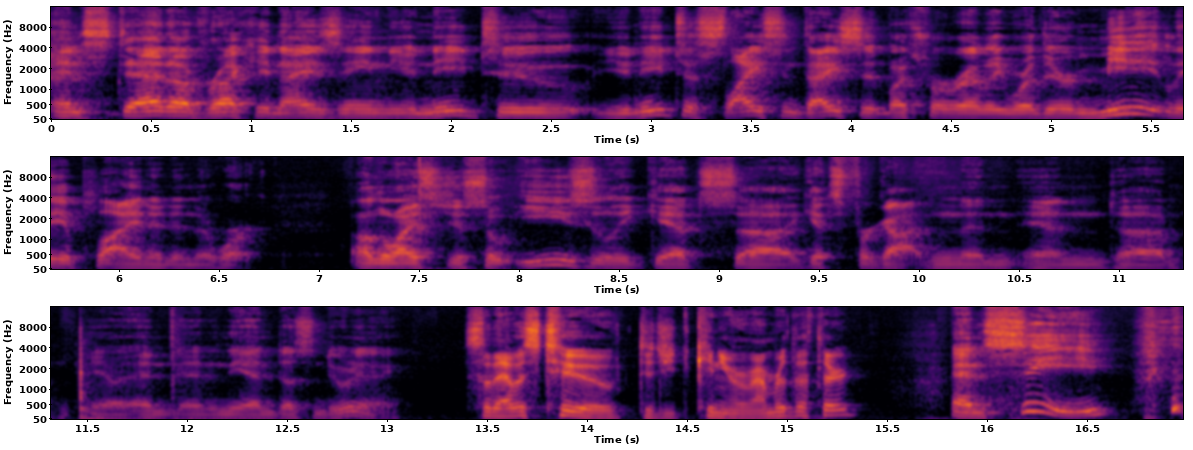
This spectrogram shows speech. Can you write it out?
instead of recognizing you need to you need to slice and dice it much more readily where they're immediately applying it in their work otherwise it just so easily gets uh, gets forgotten and and uh, you know and, and in the end doesn't do anything so that was two did you can you remember the third and c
